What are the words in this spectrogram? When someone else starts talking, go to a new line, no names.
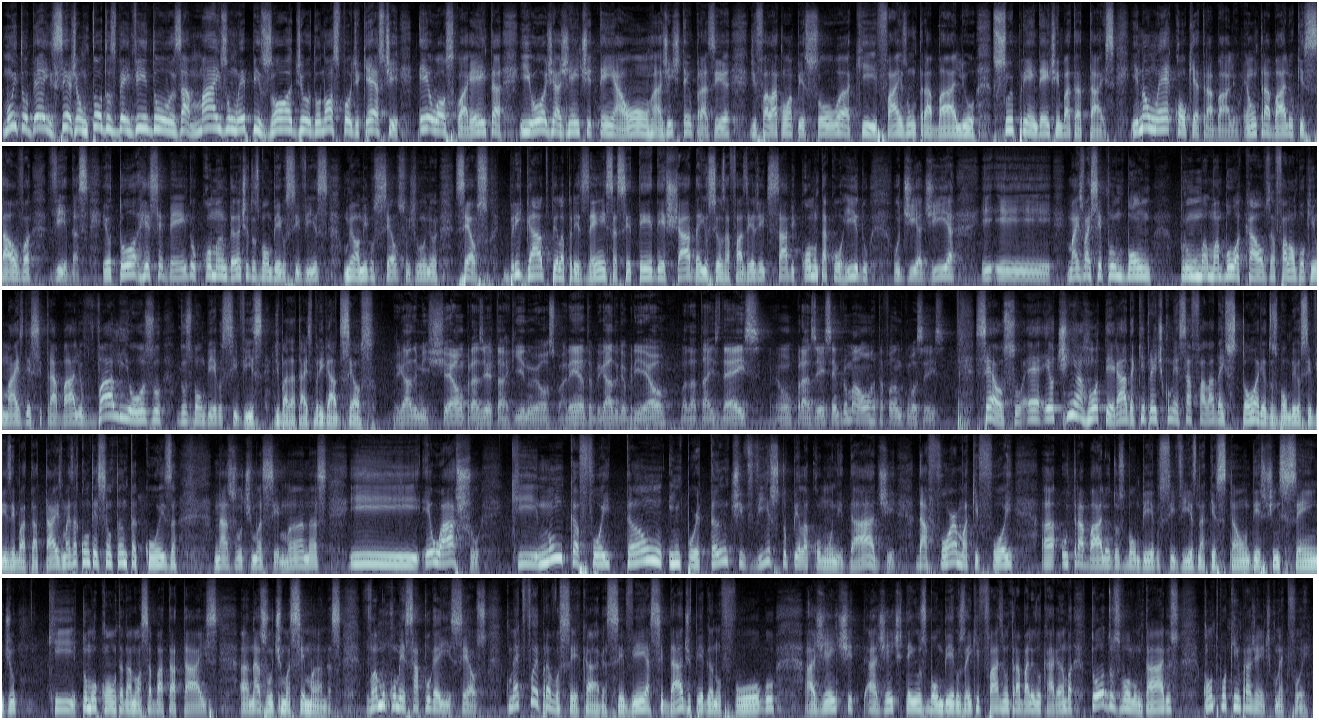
Muito bem, sejam todos bem-vindos a mais um episódio do nosso podcast Eu aos 40 e hoje a gente tem a honra, a gente tem o prazer de falar com uma pessoa que faz um trabalho surpreendente em Batatais. E não é qualquer trabalho, é um trabalho que salva vidas. Eu tô recebendo o comandante dos Bombeiros Civis, o meu amigo Celso Júnior. Celso, obrigado pela presença, você ter deixado aí os seus afazeres, a gente sabe como tá corrido o dia a dia e, e mas vai ser por um bom por uma, uma, boa causa, falar um pouquinho mais desse trabalho valioso dos bombeiros civis de Batatais. Obrigado, Celso.
Obrigado, Michel. Um prazer estar aqui no Eu aos 40. Obrigado, Gabriel. Batatais 10. É um prazer, sempre uma honra estar falando com vocês.
Celso, é, eu tinha roteirado aqui para a gente começar a falar da história dos bombeiros civis em Batatais, mas aconteceu tanta coisa nas últimas semanas e eu acho que nunca foi tão importante visto pela comunidade da forma que foi uh, o trabalho dos bombeiros civis na questão deste incêndio que tomou conta da nossa Batatais uh, nas últimas semanas. Vamos começar por aí, Celso. Como é que foi para você, cara? Você vê a cidade pegando fogo, a gente, a gente tem os bombeiros aí que fazem um trabalho do caramba, todos voluntários. Conta um pouquinho pra gente como é que foi.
